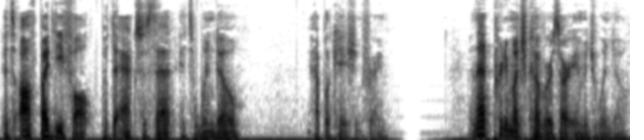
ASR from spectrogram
It's off by default, but to access that, it's Window, Application Frame. And that pretty much covers our image window.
